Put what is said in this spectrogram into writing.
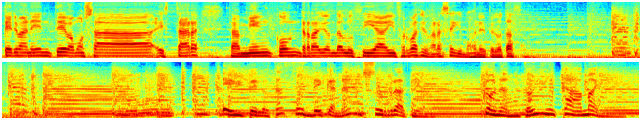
permanente. Vamos a estar también con Radio Andalucía Información. Ahora seguimos en el pelotazo. El pelotazo de Canal Sur Radio con Antonio Caamaño.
